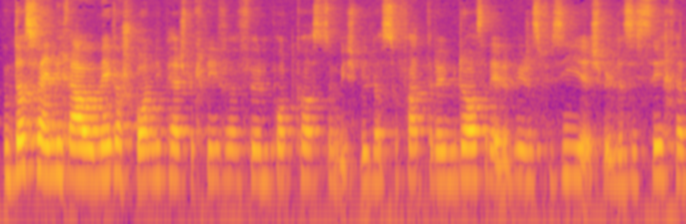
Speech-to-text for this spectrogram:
und das fände ich auch eine mega spannende Perspektive für einen Podcast zum Beispiel, dass so Väter über das reden, wie das für sie ist, weil das ist sicher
